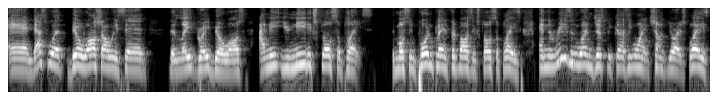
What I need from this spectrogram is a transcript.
And that's what Bill Walsh always said. The late great Bill Walsh. I need you need explosive plays. The most important play in football is explosive plays. And the reason wasn't just because he wanted chunk yardage plays.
